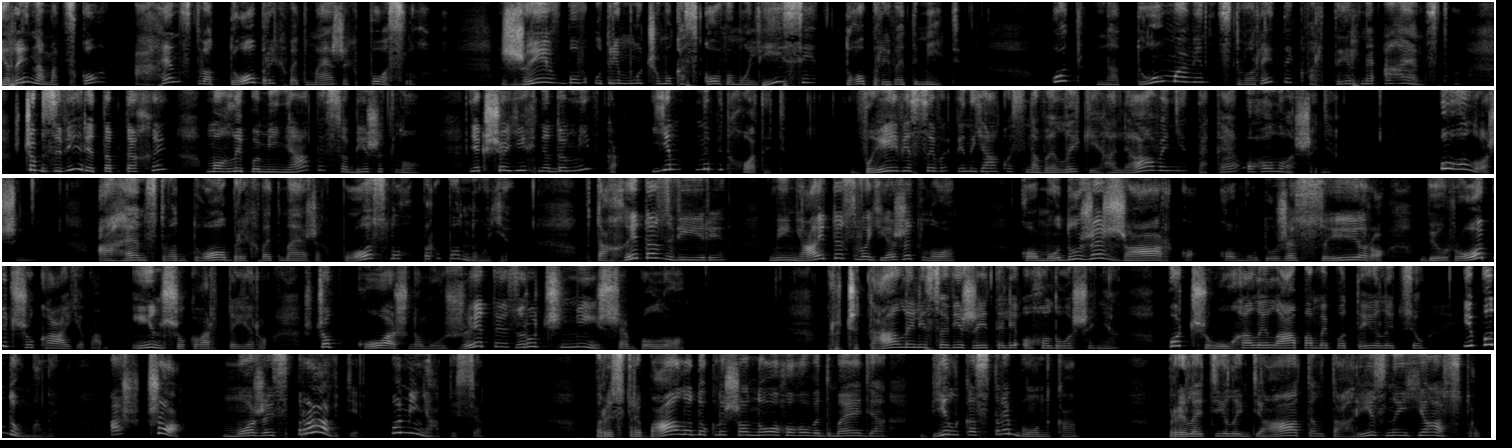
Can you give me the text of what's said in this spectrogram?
Ірина Мацко агентство добрих ведмежих послуг. Жив був у дрімучому казковому лісі добрий ведмідь. От надумав він створити квартирне агентство, щоб звірі та птахи могли поміняти собі житло, якщо їхня домівка їм не підходить. Вивісив він якось на великій галявині таке оголошення. Оголошення. Агентство добрих ведмежих послуг пропонує. Птахи та звірі, міняйте своє житло. Кому дуже жарко, кому дуже сиро, бюро підшукає вам іншу квартиру, щоб кожному жити зручніше було. Прочитали лісові жителі оголошення, почухали лапами потилицю і подумали, а що, може, й справді помінятися? Пристрибала до клишоногого ведмедя білка стрибунка. Прилетіли дятел та грізний яструб.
